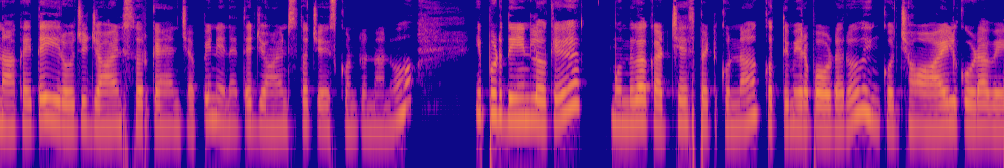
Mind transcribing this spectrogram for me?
నాకైతే ఈరోజు జాయింట్స్ దొరికాయని చెప్పి నేనైతే జాయింట్స్‌తో చేసుకుంటున్నాను. ఇప్పుడు దీనిలోకే ముందుగా కట్ చేసి పెట్టుకున్న కొత్తిమీర పౌడరు, ఇంకొంచెం ఆయిల్ కూడా వే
